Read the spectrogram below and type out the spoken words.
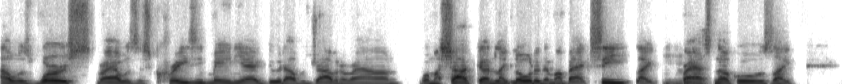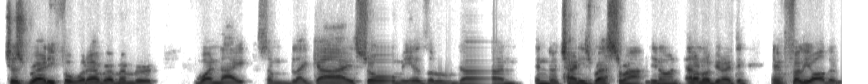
I was worse, right? I was this crazy maniac dude. I was driving around with my shotgun like loaded in my back seat, like mm-hmm. brass knuckles, like just ready for whatever. I remember one night, some like guy showed me his little gun in the Chinese restaurant, you know, and I don't know if you know anything. In Philly, all the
